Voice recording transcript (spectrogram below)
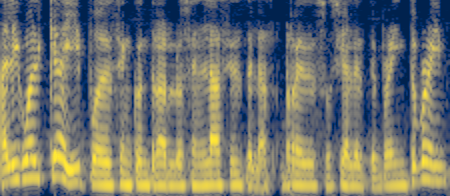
Al igual que ahí puedes encontrar los enlaces de las redes sociales de Brain to Brain,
